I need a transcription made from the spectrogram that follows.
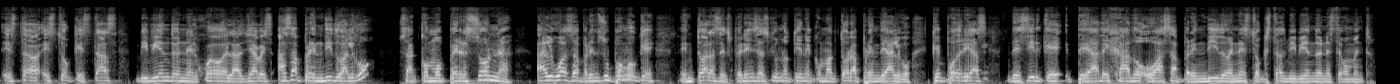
esta, esto que estás viviendo en el juego de las llaves, ¿has aprendido algo? O sea, como persona, algo has aprendido. Supongo que en todas las experiencias que uno tiene como actor aprende algo. ¿Qué podrías decir que te ha dejado o has aprendido en esto que estás viviendo en este momento?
